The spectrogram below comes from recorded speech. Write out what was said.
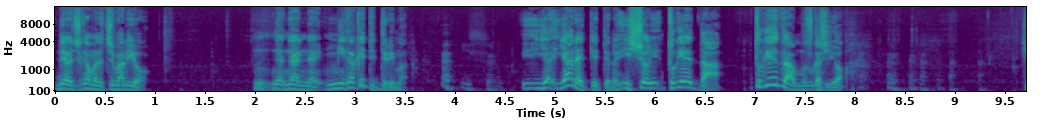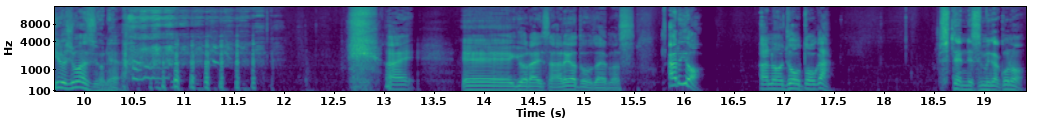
では時間まで縛りよう。ななな磨けって言ってる今。ややれって言ってるの？一緒に。トゥゲーダー。トゥゲーダー難しいよ。広島ですよね。はい。えー、魚雷さんありがとうございます。あるよ。あの上等が。ステンレス磨くの。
